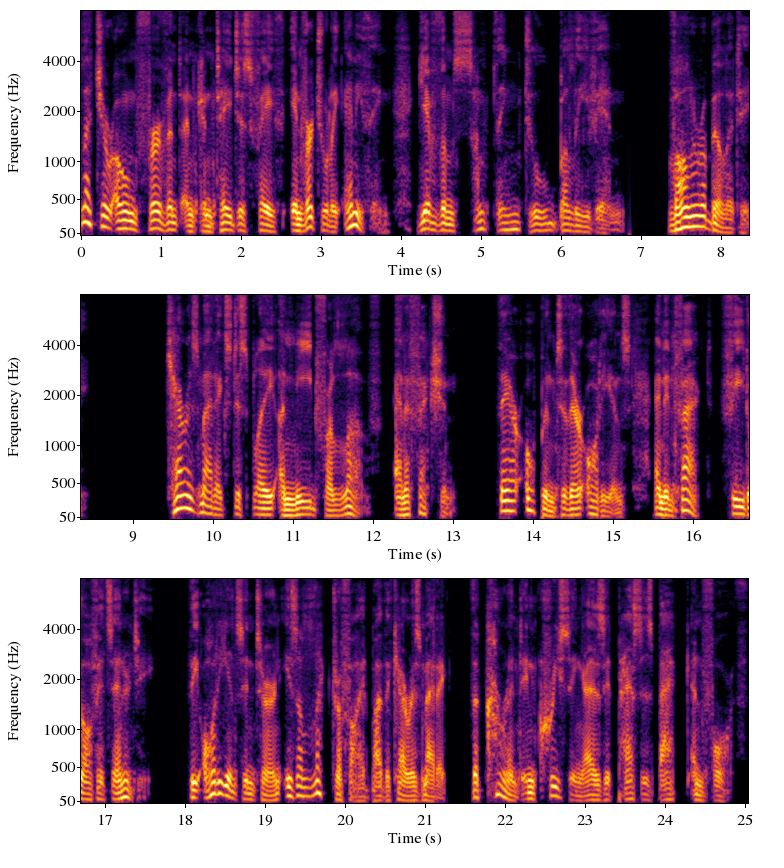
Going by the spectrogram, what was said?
Let your own fervent and contagious faith in virtually anything give them something to believe in. Vulnerability. Charismatics display a need for love and affection. They are open to their audience and, in fact, feed off its energy. The audience, in turn, is electrified by the charismatic, the current increasing as it passes back and forth.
